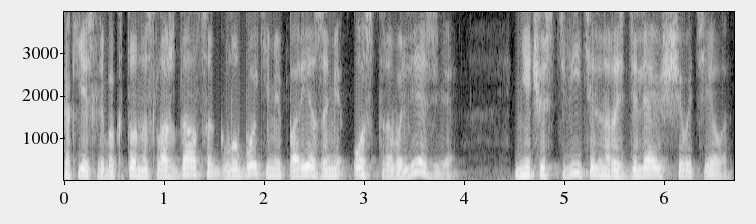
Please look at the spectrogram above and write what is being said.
как если бы кто наслаждался глубокими порезами острого лезвия, нечувствительно разделяющего тело.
